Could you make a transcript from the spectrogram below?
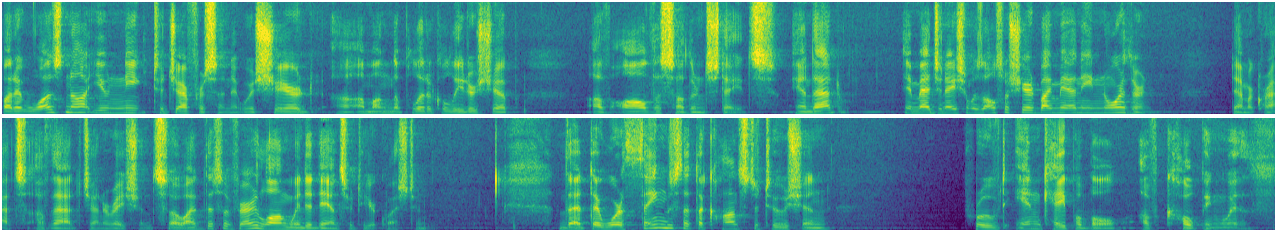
But it was not unique to Jefferson. It was shared uh, among the political leadership of all the southern states. And that imagination was also shared by many northern Democrats of that generation. So I, this is a very long-winded answer to your question. That there were things that the Constitution proved incapable of coping with.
